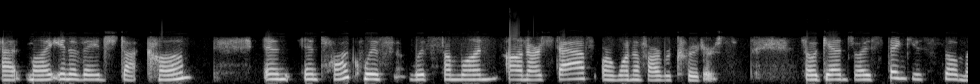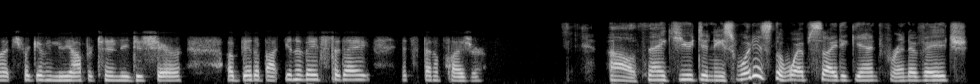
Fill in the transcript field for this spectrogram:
at myinnovage.com and, and talk with, with someone on our staff or one of our recruiters. So again, Joyce, thank you so much for giving me the opportunity to share a bit about InnovAge today. It's been a pleasure. Oh, thank you, Denise. What is the website again for InnovAge?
